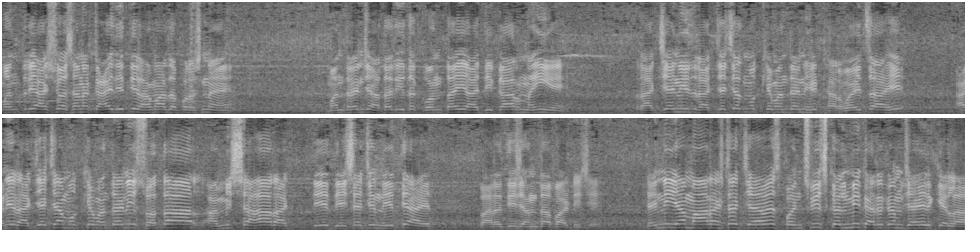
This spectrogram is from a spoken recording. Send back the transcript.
मंत्री आश्वासनं काय देतील हा माझा प्रश्न आहे. मंत्र्यांच्या हातात इथं कोणताही अधिकार नाही आहे राज्यांनी राज्याच्याच मुख्यमंत्र्यांनी हे ठरवायचं आहे. आणि राज्याच्या मुख्यमंत्र्यांनी स्वतः अमित शहा राज ते देशाचे नेते आहेत. भारतीय जनता पार्टीचे. त्यांनी या महाराष्ट्रात ज्यावेळेस पंचवीस कलमी कार्यक्रम जाहीर केला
